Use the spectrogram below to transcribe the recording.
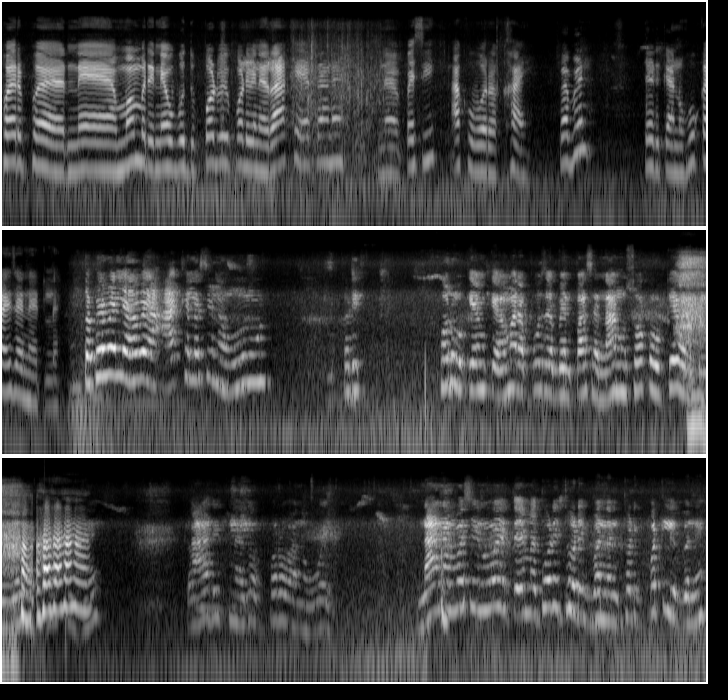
ફરફર ને મમરી ને એવું બધું પડવી પડવીને રાખે અટાણે. ને પછી આખું વરસ ખાય. કા બેન તડકાનું સુકાઈ જાય ને એટલે. તો ફેમિલી હવે આખેલા છે ને હું ઘડીક ફરું. કેમ કે અમારા પૂજાબેન પાસે નાનું છોકરું કેવું આ રીતના જો ફરવાનું હોય. નાના મશીન હોય તો એમાં થોડી થોડીક બને થોડીક પતલી બને.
